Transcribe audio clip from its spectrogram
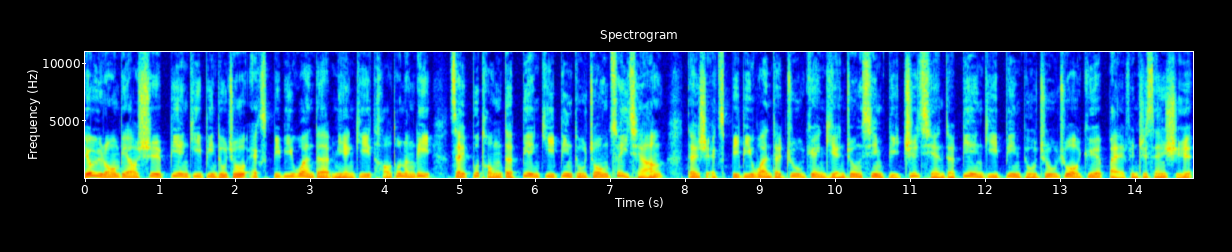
刘宇龙表示，变异病毒株 XBB.1 的免疫逃脱能力在不同的变异病毒中最强，但是 XBB.1 的住院严重性比之前的变异病毒株弱约百分之三十。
